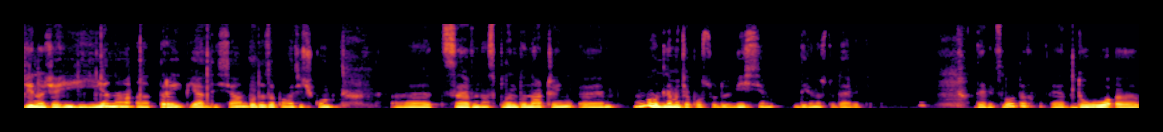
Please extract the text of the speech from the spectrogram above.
Жіноча гігієна е, 3,50 буде за пачечку. Е, Це в нас плин до начинь е, ну, для миття посуду 8,99. 9 злотих е, до е,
